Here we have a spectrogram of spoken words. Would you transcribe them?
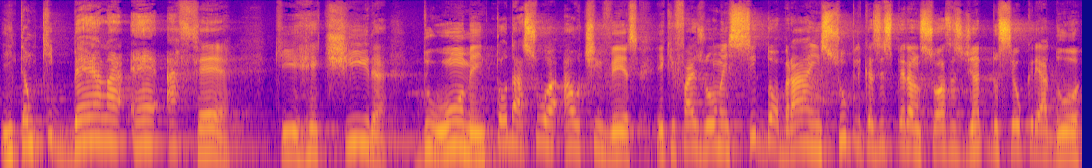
Então, que bela é a fé que retira do homem toda a sua altivez e que faz o homem se dobrar em súplicas esperançosas diante do seu Criador,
